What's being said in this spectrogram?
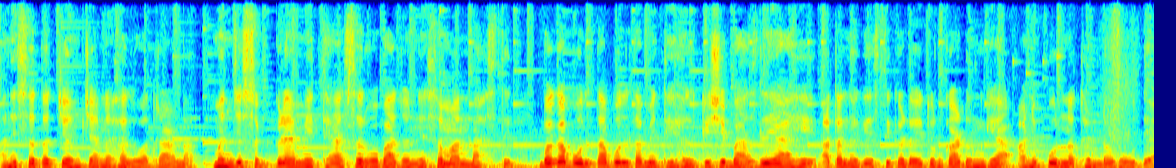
आणि सतत चमच्यानं हलवत राहणार. म्हणजे सगळ्या मेथ्या सर्व बाजूंनी समान भाजतील. बघा बोलता बोलता मेथी हलकीशी भाजली आहे. आता लगेच ती कढईतून काढून घ्या आणि पूर्ण थंड होऊ द्या.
